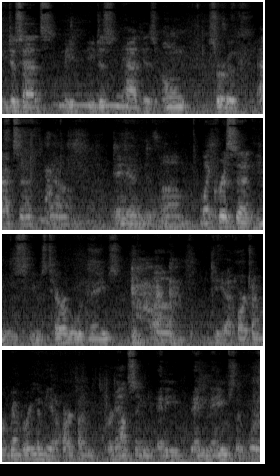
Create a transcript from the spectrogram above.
He just has, he, he just had his own sort of accent. Um, and um, like Chris said, he was he was terrible with names. Um, he had a hard time remembering them. He had a hard time pronouncing any any names that were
